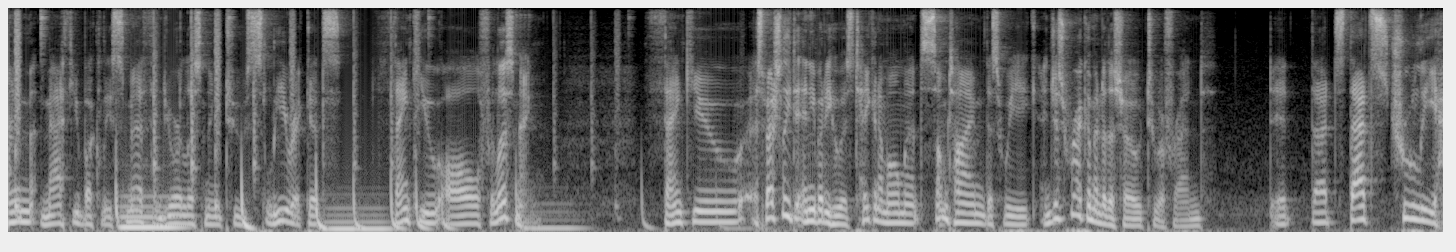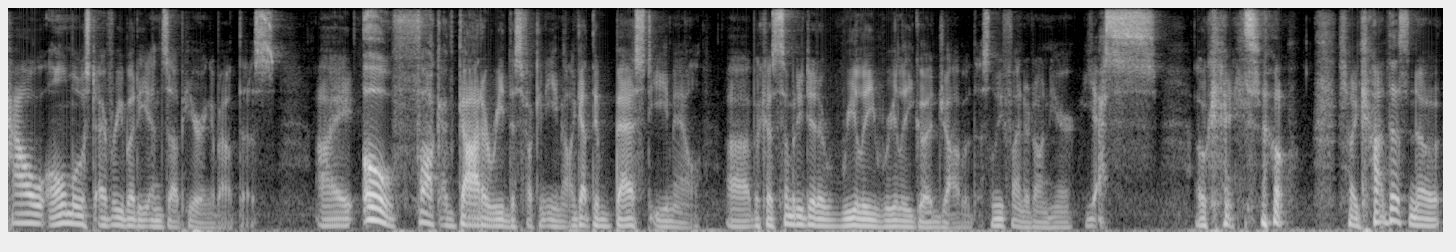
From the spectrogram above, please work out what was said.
I'm Matthew Buckley Smith, and you're listening to Slee Ricketts. Thank you all for listening. Thank you, especially to anybody who has taken a moment sometime this week and just recommended the show to a friend. It that's that's truly how almost everybody ends up hearing about this. I oh fuck, I've got to read this fucking email. I got the best email uh, because somebody did a really really good job of this. Let me find it on here. Yes. Okay, so so I got this note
